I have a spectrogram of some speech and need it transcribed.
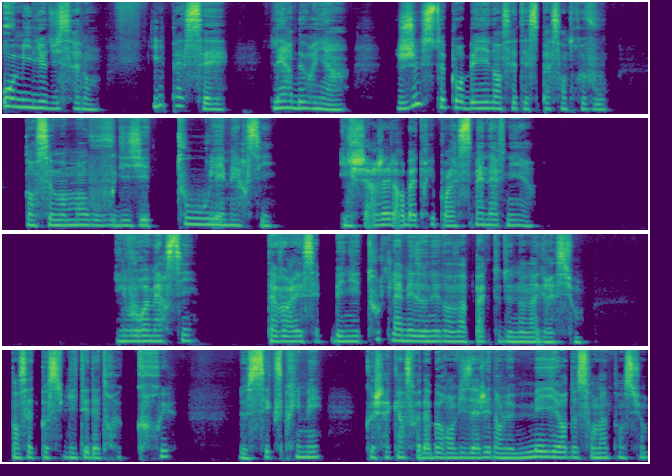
au milieu du salon. Ils passaient, l'air de rien, juste pour baigner dans cet espace entre vous, dans ce moment où vous vous disiez tous les merci. Ils chargeaient leur batterie pour la semaine à venir. Ils vous remercient d'avoir laissé baigner toute la maisonnée dans un pacte de non-agression, dans cette possibilité d'être cru, de s'exprimer, que chacun soit d'abord envisagé dans le meilleur de son intention.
